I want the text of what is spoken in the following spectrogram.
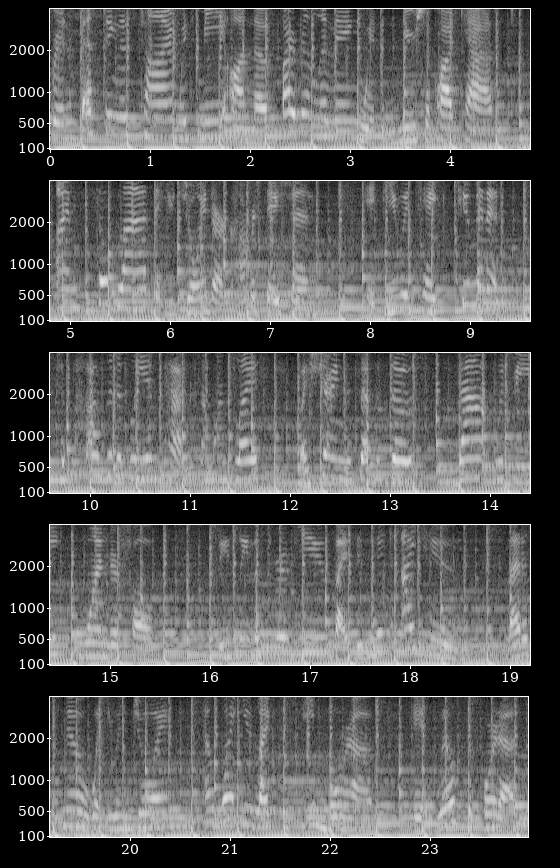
for investing this time with me on the Vibrant Living with Nousha podcast. Glad that you joined our conversation. If you would take two minutes to positively impact someone's life by sharing this episode, that would be wonderful. Please leave us a review by visiting iTunes. Let us know what you enjoy and what you'd like to see more of. It will support us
